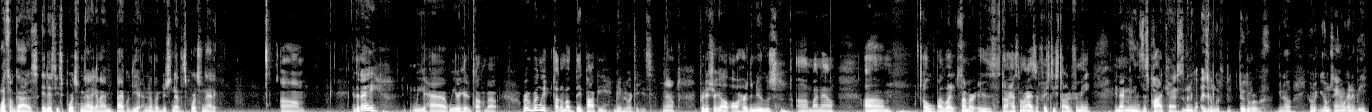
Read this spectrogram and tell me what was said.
What's up, guys? It is the Sports Fanatic, and I'm back with yet another edition of the Sports Fanatic. Um, and today we have we are here to talk about we're, going to be talking about Big Papi David Ortiz. Now, pretty sure y'all all heard the news um, by now. Um, oh, by the way, summer is start has summer has officially started for me, and that means this podcast is gonna go is gonna go through the roof. You know, you know what I'm saying? We're gonna be,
